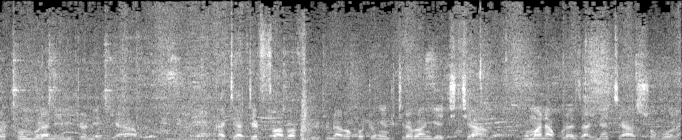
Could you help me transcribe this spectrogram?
batumbula n'ebitone byabwe. Kati ate ffe abaffe bwe tunaabakotoge ntukirabanga ekikyamu omwana akulaza alina kyasobola.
